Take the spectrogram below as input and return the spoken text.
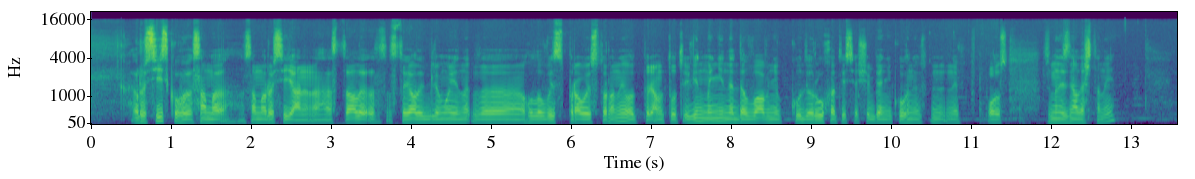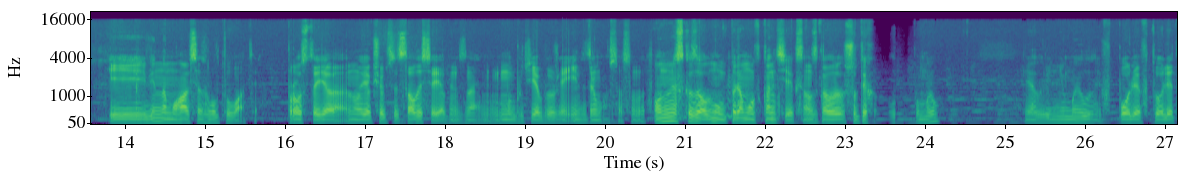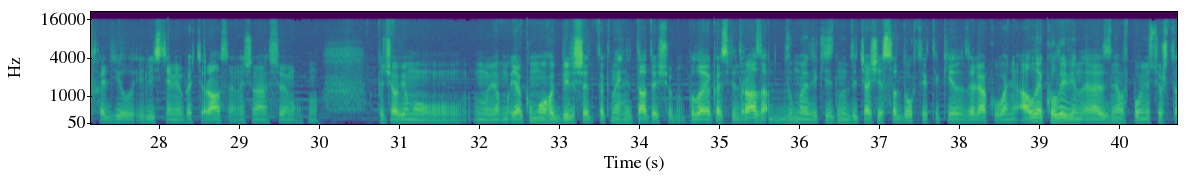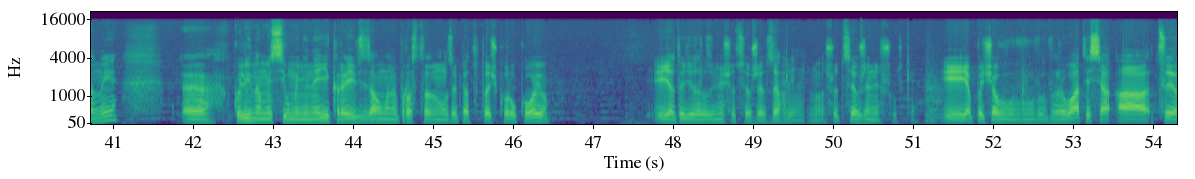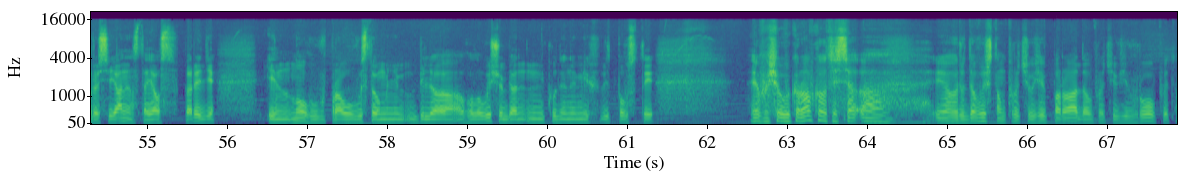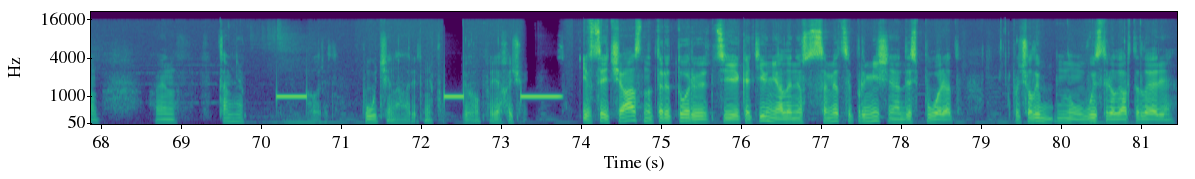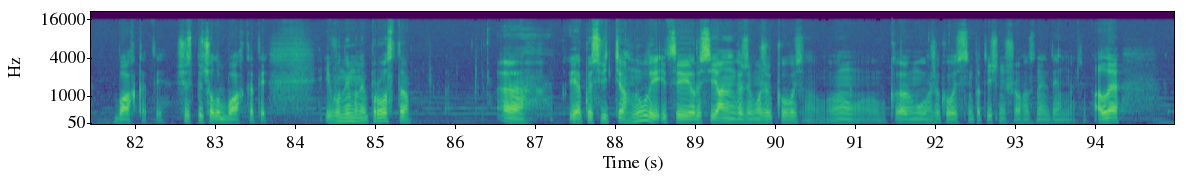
російського, саме, саме росіянина, стали, стояли біля моєї е, голови з правої сторони, от прямо тут. І він мені не давав нікуди рухатися, щоб я не, не вповз. З мене зняли штани, і він намагався зґвалтувати. Просто я, ну, якщо б це сталося, я б не знаю, мабуть, я б вже і не тримався особо. Він мені сказав, ну, прямо в контекст, він сказав, що ти помив. Я говорю, не мыл, в поле, в туалет ходил и листьями потирався, і починаю все йому. Ну, почав йому ну, якомога більше так нагнітати, щоб була якась відраза. Думаю, якийсь ну, дитячий садок, такі залякування. Але коли він е, зняв повністю штани, колінами сів мені на ікри і взяв мене просто ну, за п'яту точку рукою. І я тоді зрозумів, що це вже взагалі ну, що це вже не шутки. І я почав вириватися, а цей росіянин стояв спереді і ногу вправо виставив мені біля голови, щоб я нікуди не міг відповсти. Я почав викарабкуватися. А я говорю, да ви ж там проти гей-парада, проти Європи. Там. А він, та мені говорить, Путін, говорить, мені Європа, я хочу. І в цей час на територію цієї катівні, але не саме це приміщення, а десь поряд, почали ну, вистріли артилерії бахкати. Щось почало бахкати. І вони мене просто е, якось відтягнули, і цей росіянин каже, може когось, ну, може когось симпатичнішого знайдемо. Але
